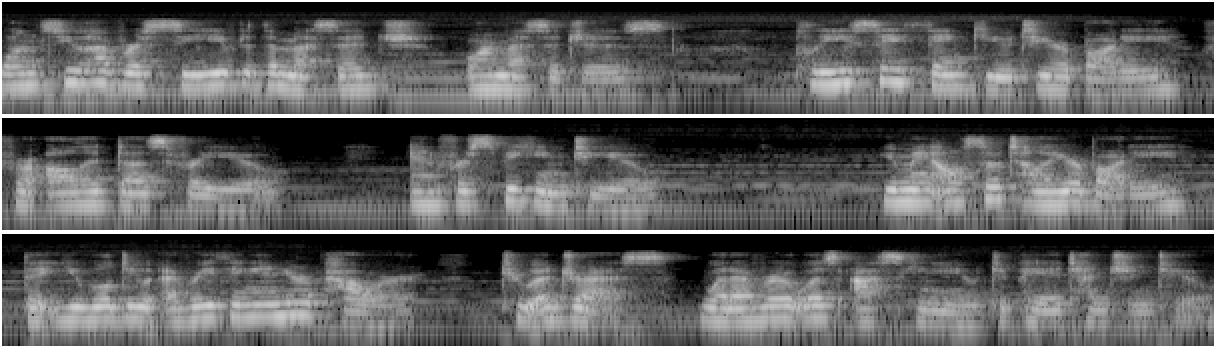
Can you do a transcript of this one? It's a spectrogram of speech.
Once you have received the message or messages, please say thank you to your body for all it does for you and for speaking to you. You may also tell your body that you will do everything in your power to address whatever it was asking you to pay attention to.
